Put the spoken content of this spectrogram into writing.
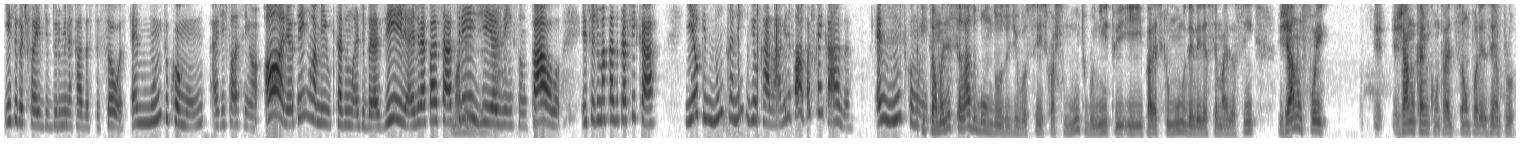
isso que eu te falei de dormir na casa das pessoas é muito comum. A gente fala assim, ó, olha, eu tenho um amigo que tá vindo lá de Brasília, ele vai passar Uma três vez, dias em São Paulo, ele precisa de uma casa pra ficar. E eu que nunca nem vi o cara na vida, falo, ah, pode ficar em casa. É muito comum isso. Então, mas esse lado bondoso de vocês, que eu acho muito bonito e, e parece que o mundo deveria ser mais assim, já não foi. Já não caiu em contradição, por exemplo.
